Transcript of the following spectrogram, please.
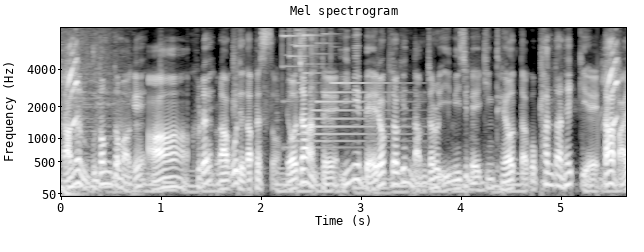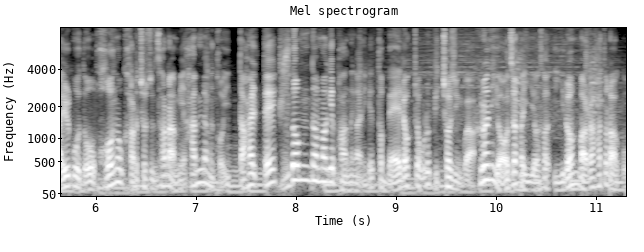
나는 무덤덤하게 아 그래? 라고 대답했어. 여자한테 이미 매력적인 남자로 이미지 메이킹 되었다고 판단했기에 나 말고도 번호 가르쳐준 사람이 한 명 더 있다 할 때 무덤덤하게 반응하는 게 더 매력적으로 비춰진 거야. 그러니 여자가 이어서 이런 말을 하더라고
